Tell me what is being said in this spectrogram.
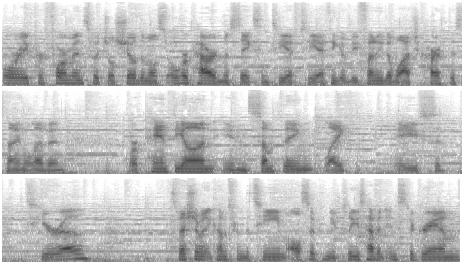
or a performance which will show the most overpowered mistakes in TFT? I think it would be funny to watch Karthus 911 or Pantheon in something like a Samira, especially when it comes from the team. Also, can you please have an Instagram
